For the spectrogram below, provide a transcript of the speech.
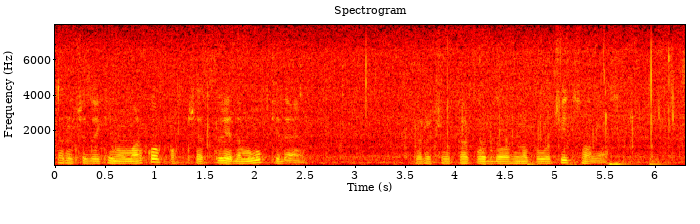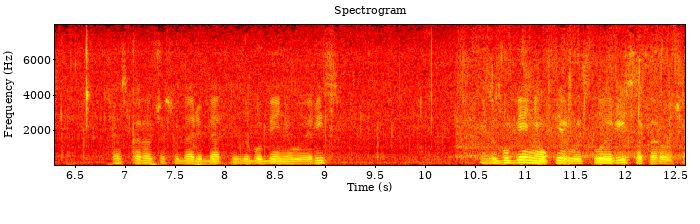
Короче, закинул морковку. Сейчас следом лук кидаем. Короче, вот так вот должно получиться у нас. Сейчас, короче, сюда, ребятки, забубениваю рис. Забубенил первый слой риса, короче.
